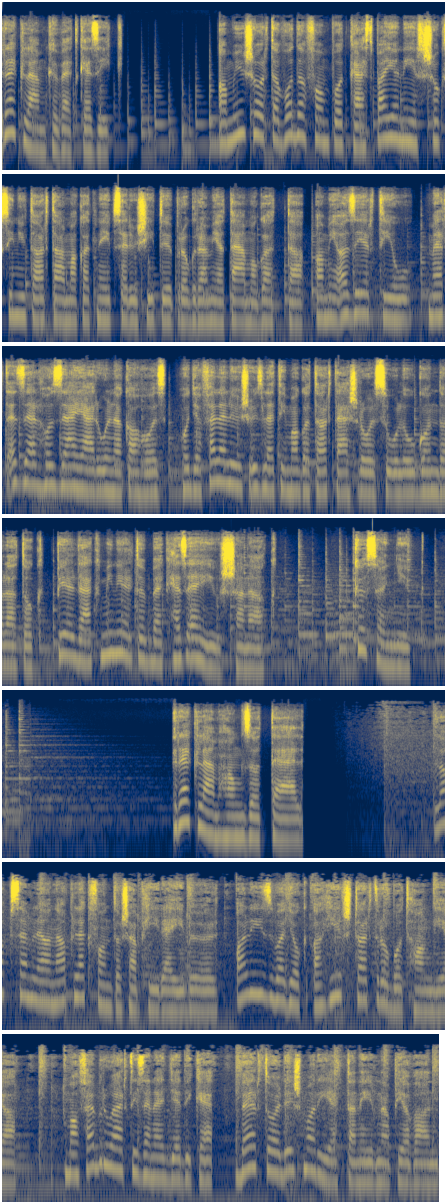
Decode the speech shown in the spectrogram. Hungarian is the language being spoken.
Reklám következik. A műsort a Vodafone Podcast Pioneers sokszínű tartalmakat népszerűsítő programja támogatta, ami azért jó, mert ezzel hozzájárulnak ahhoz, hogy a felelős üzleti magatartásról szóló gondolatok, példák minél többekhez eljussanak. Köszönjük! Reklám hangzott el. Lapszemle a nap legfontosabb híreiből. Alíz vagyok, a hírstart robot hangja. Ma február 11-e, Bertold és Marietta névnapja van.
